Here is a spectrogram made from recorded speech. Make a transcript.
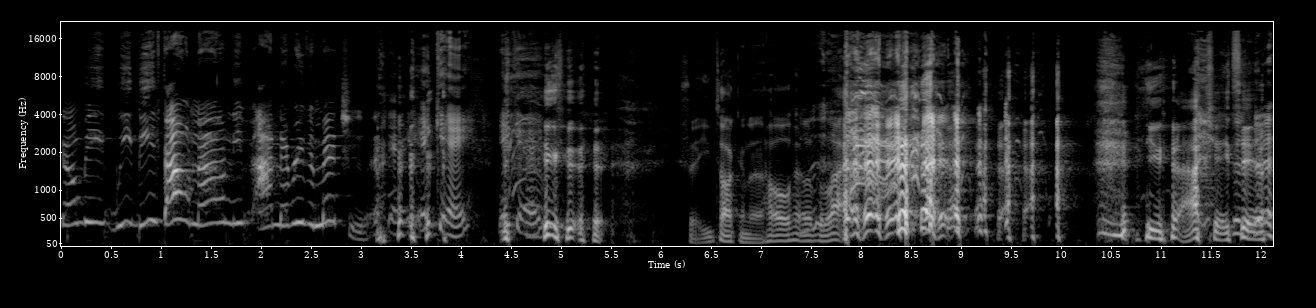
gonna be we beefed out and I don't even I never even met you. Okay, okay, okay. so you talking a whole hell of a lot. you, I can't tell.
